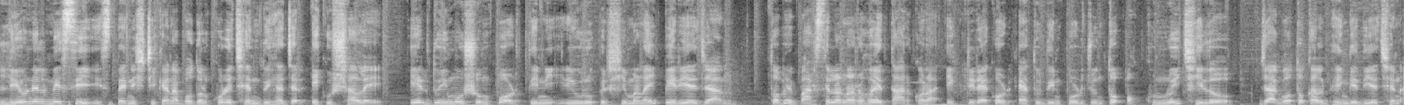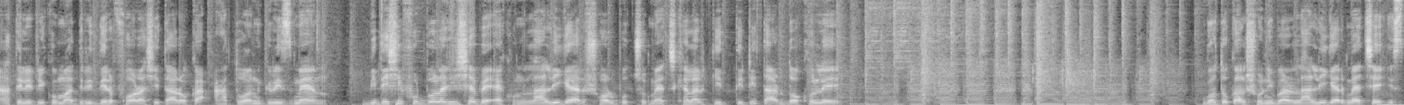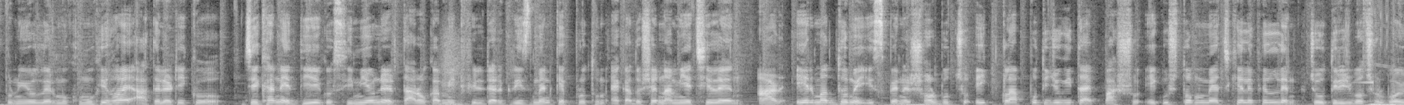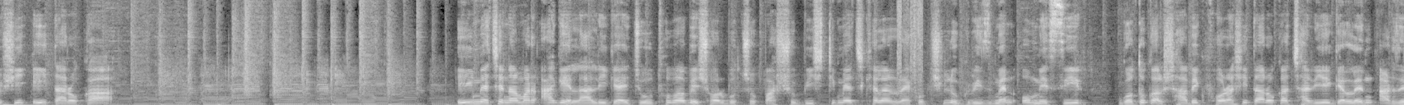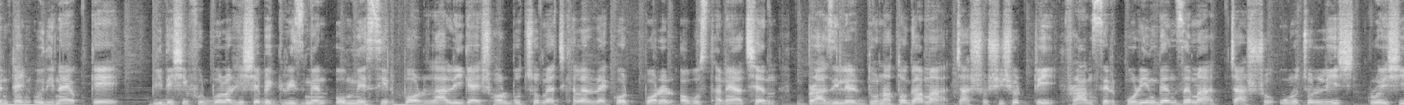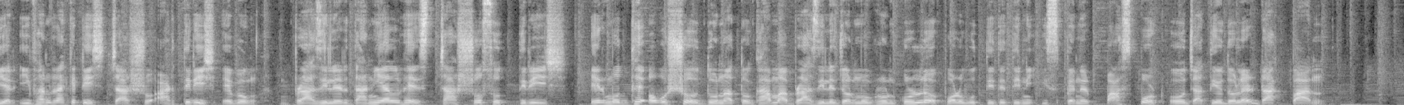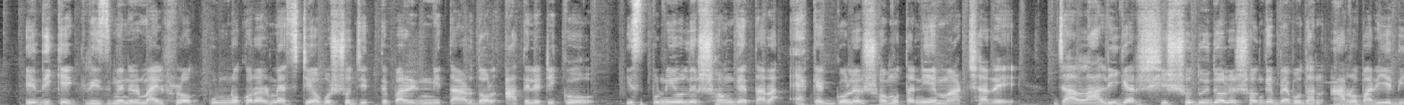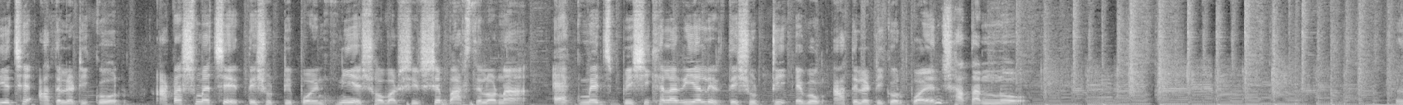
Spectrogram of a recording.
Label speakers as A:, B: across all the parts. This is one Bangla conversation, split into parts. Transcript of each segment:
A: লিওনেল মেসি স্প্যানিশ ঠিকানা বদল করেছেন দুই হাজার একুশ সালে। এর দুই মৌসুম পর তিনি ইউরোপের সীমানায় পেরিয়ে যান। তবে বার্সেলোনার হয়ে তার করা একটি রেকর্ড এতদিন পর্যন্ত অক্ষুণ্ণই ছিল, যা গতকাল ভেঙে দিয়েছেন আতলেটিকো মাদ্রিদের ফরাসি তারকা আতোয়ান গ্রিজম্যান বিদেশি ফুটবলার হিসেবে এখন লা লিগার সর্বোচ্চ ম্যাচ খেলার কীর্তিটি তার দখলে। গতকাল শনিবার লা লিগার ম্যাচে স্পনিওলের মুখোমুখি হয় আতলেটিকো যেখানে দিয়েগো সিমিওনের তারকা মিডফিল্ডার গ্রিজম্যানকে প্রথম একাদশে নামিয়েছিলেন। আর এর মাধ্যমে স্পেনের সর্বোচ্চ এই ক্লাব প্রতিযোগিতায় পাঁচশো একুশতম ম্যাচ খেলে ফেললেন চৌত্রিশ বছর বয়সী এই তারকা। এই ম্যাচে নামার আগে লা লিগায় যৌথভাবে সর্বোচ্চ পাঁচশো বিশটি ম্যাচ খেলার রেকর্ড ছিল গ্রিজম্যান ও মেসির। গতকাল সাবেক ফরাসি তারকা ছাড়িয়ে গেলেন আর্জেন্টাইন অধিনায়ককে। বিদেশি ফুটবলার হিসেবে গ্রিজম্যান ও মেসির পর লা লিগায় সর্বোচ্চ ম্যাচ খেলার রেকর্ড পরের অবস্থানে আছেন। ব্রাজিলের দোনাতো গামা চারশো ছেষট্টি, ফ্রান্সের করিম বেনজেমা চারশো উনচল্লিশ, ক্রোয়েশিয়ার ইভান রাকেটিস চারশো আটত্রিশ এবং ব্রাজিলের দানিয়াল ভেস চারশো ছত্রিশ। এর মধ্যে অবশ্য দোনাতো গামা ব্রাজিলে জন্মগ্রহণ করলেও পরবর্তীতে তিনি স্পেনের পাসপোর্ট ও জাতীয় দলের ডাক পান। এদিকে গ্রিজম্যানের মাইলফলক পূর্ণ করার ম্যাচটি অবশ্য জিততে পারেননি তার দল আতলেটিকো স্পনিওলের সঙ্গে তারা এক এক গোলের সমতা নিয়ে মাঠ ছাড়ে, যা লা লিগার শীর্ষ দুই দলের সঙ্গে ব্যবধান আরও বাড়িয়ে দিয়েছে আতলেটিকোর আটাশ ম্যাচে তেষট্টি পয়েন্ট নিয়ে সবার শীর্ষে বার্সেলোনা। এক ম্যাচ বেশি খেলা রিয়ালের তেষট্টি এবং আতলেটিকোর পয়েন্ট সাতান্ন।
